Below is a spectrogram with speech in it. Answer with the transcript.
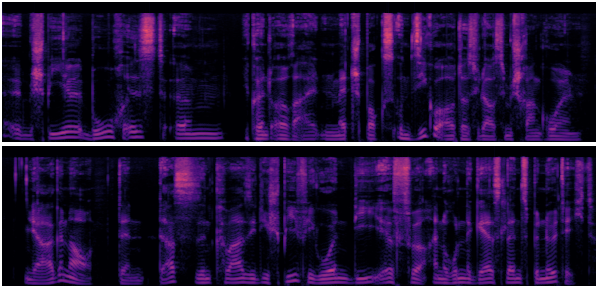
äh, Spiel, Buch ist, ähm, ihr könnt eure alten Matchbox- und Sigo-Autos wieder aus dem Schrank holen. Ja, genau. Denn das sind quasi die Spielfiguren, die ihr für eine Runde Gaslands benötigt.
